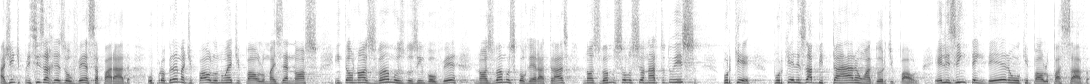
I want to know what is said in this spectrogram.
a gente precisa resolver essa parada. O problema de Paulo não é de Paulo, mas é nosso. Então nós vamos nos envolver, nós vamos correr atrás, nós vamos solucionar tudo isso. Por quê? Porque eles habitaram a dor de Paulo, eles entenderam o que Paulo passava,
